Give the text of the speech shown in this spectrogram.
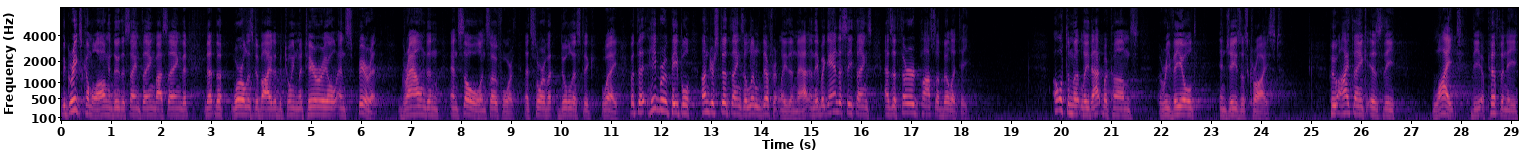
The Greeks come along and do the same thing by saying that that the world is divided between material and spirit, ground and, and soul, and so forth. That's sort of a dualistic way. But the Hebrew people understood things a little differently than that, and they began to see things as a third possibility. Ultimately, that becomes revealed in Jesus Christ, who I think is the light, the epiphany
